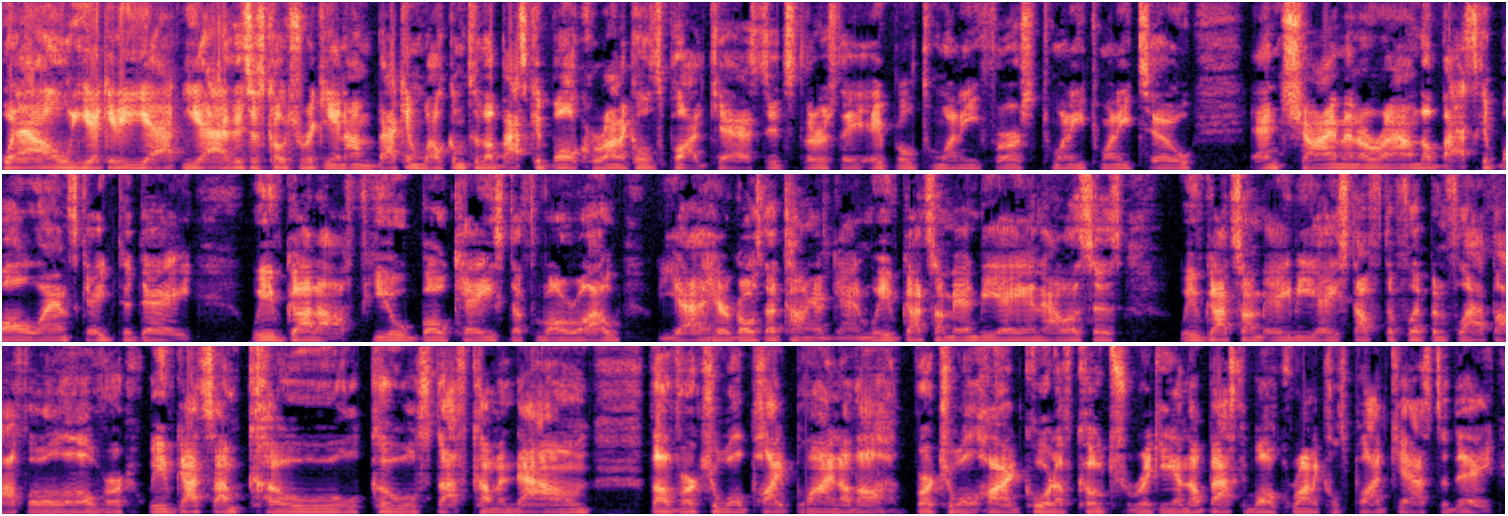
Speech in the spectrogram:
Well, yickety yak, yeah, this is Coach Ricky, and I'm back and welcome to the Basketball Chronicles podcast. It's Thursday, April 21st, 2022, and chiming around the basketball landscape today. We've got a few bouquets to throw out. Yeah, here goes the tongue again. We've got some NBA analysis. We've got some ABA stuff to flip and flap off all over. We've got some cool, cool stuff coming down the virtual pipeline of the virtual hard court of Coach Ricky and the Basketball Chronicles podcast today.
